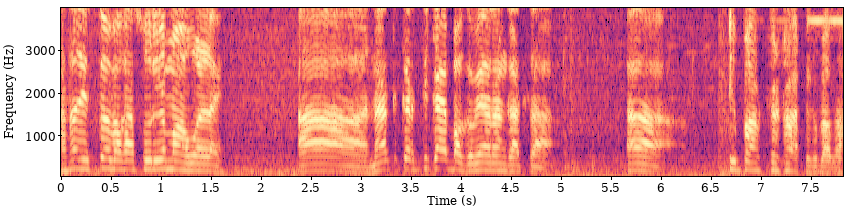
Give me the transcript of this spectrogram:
कसा दिसतोय बघा सूर्य मावळलाय. हा नात करते काय बघव्या रंगाचा? हा टी पार्कचं ट्रॅफिक बघा.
